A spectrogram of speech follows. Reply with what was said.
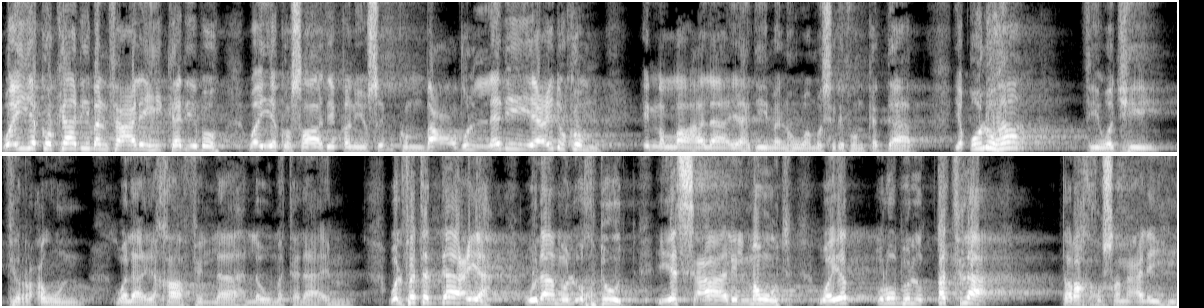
وإن يك كاذبا فعليه كذبه وإن يك صادقا يصبكم بعض الذي يعدكم إن الله لا يهدي من هو مسرف كذاب. يقولها في وجه فرعون ولا يخاف الله لومة لائم والفتى الداعية غلام الأخدود يسعى للموت ويطلب القتل ترخصا عليه.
